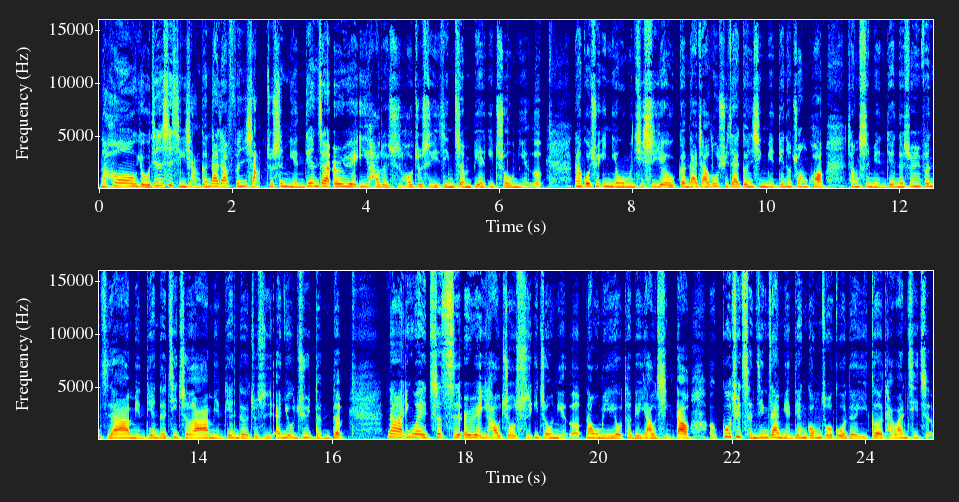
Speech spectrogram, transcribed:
然后有一件事情想跟大家分享，就是缅甸在二月一号的时候，就是已经政变一周年了。那过去一年，我们其实也有跟大家陆续在更新缅甸的状况，像是缅甸的社运分子啊、缅甸的记者啊、缅甸的就是 NUG 等等。那因为这次二月一号就是一周年了，那我们也有特别邀请到呃过去曾经在缅甸工作过的一个台湾记者，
